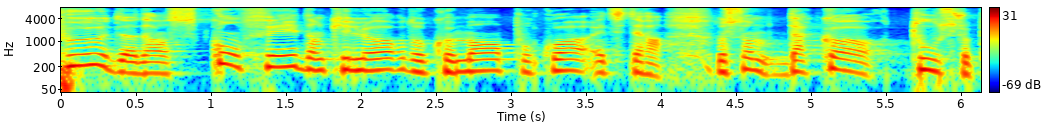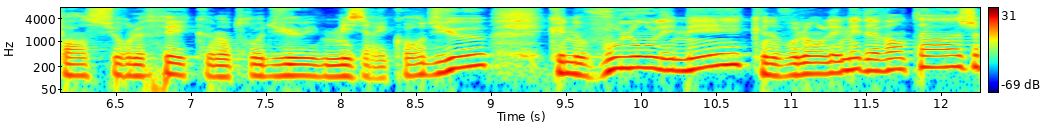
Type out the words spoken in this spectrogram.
peu dans ce qu'on fait, dans quel ordre, comment, pourquoi, etc. Nous sommes d'accord tous, je pense, sur le fait que notre Dieu est miséricordieux, que nous voulons l'aimer, que nous voulons l'aimer davantage.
